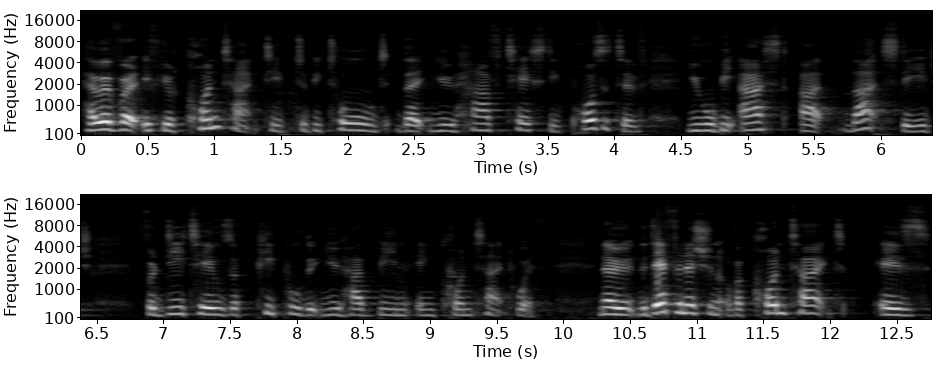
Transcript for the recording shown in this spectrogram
However, if you're contacted to be told that you have tested positive, you will be asked at that stage for details of people that you have been in contact with. Now, the definition of a contact is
